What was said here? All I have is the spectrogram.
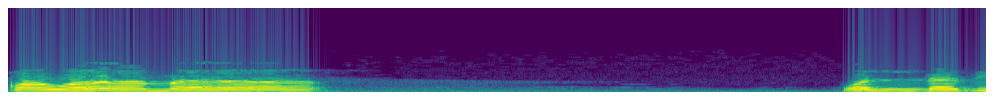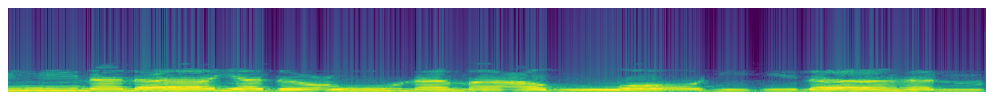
قَوَامًا. وَالَّذِينَ لَا يَدْعُونَ مَعَ اللَّهِ إِلَٰهًا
